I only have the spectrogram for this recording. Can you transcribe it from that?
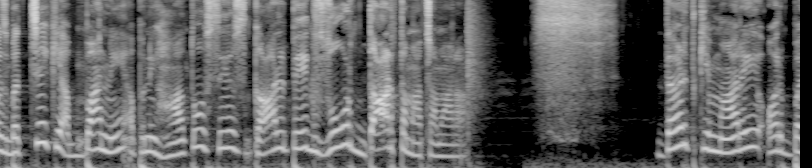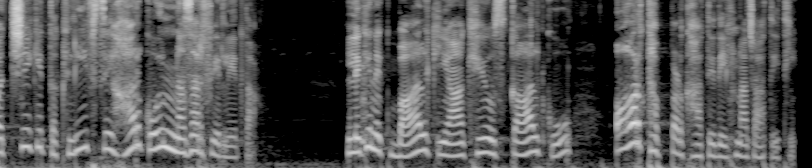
उस बच्चे के अब्बा ने अपने हाथों से उस गाल पे एक जोरदार तमाचा मारा। दर्द के मारे और बच्चे की तकलीफ़ से हर कोई नज़र फेर लेता। लेकिन इकबाल की आँखें उस गाल को और थप्पड़ खाते देखना चाहती थी।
